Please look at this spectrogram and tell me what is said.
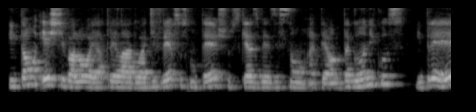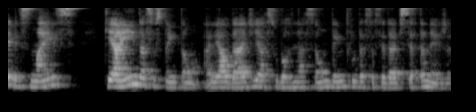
Então, este valor é atrelado a diversos contextos que às vezes são até antagônicos entre eles, mas que ainda sustentam a lealdade e a subordinação dentro da sociedade sertaneja.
